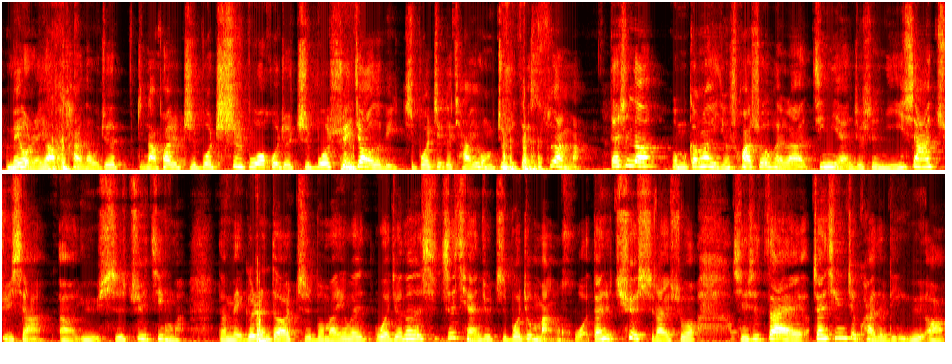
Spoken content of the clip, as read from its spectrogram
没有人要看的。我觉得哪怕是直播吃播或者直播睡觉都比直播这个强，因为我们就是在算嘛。但是呢，我们刚刚已经话说回了，今年就是泥沙俱下啊，与时俱进嘛。那每个人都要直播嘛，因为我觉得是之前就直播就蛮火，但是确实来说，其实，在占星这块的领域啊，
